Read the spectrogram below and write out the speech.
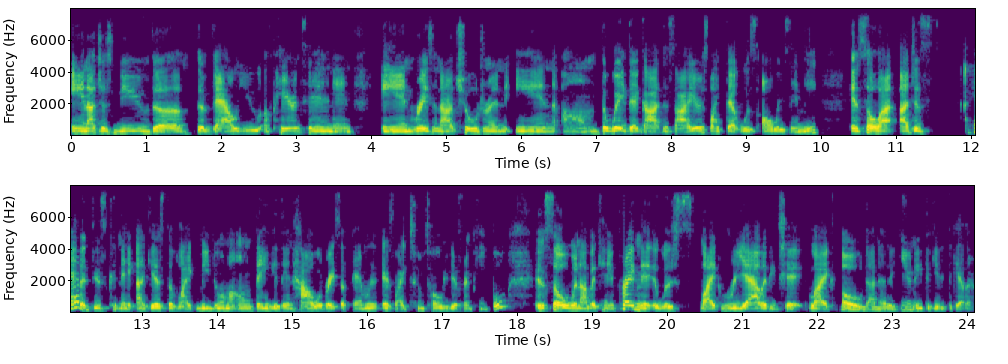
and I just knew the the value of parenting and and raising our children in um, the way that God desires, like that was always in me. And so I, I just I had a disconnect, I guess, of like me doing my own thing and then how I would raise a family as like two totally different people. And so when I became pregnant, it was like reality check, like, oh, Donetta, you need to get it together.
